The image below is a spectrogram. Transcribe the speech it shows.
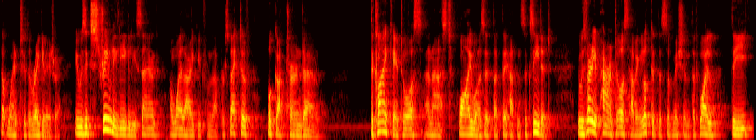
that went to the regulator. It was extremely legally sound and well argued from that perspective, but got turned down. The client came to us and asked why was it that they hadn't succeeded. It was very apparent to us, having looked at the submission, that while the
